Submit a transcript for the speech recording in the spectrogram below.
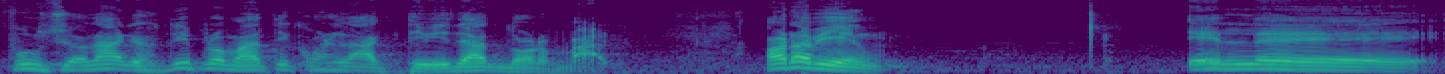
funcionarios diplomáticos la actividad normal. Ahora bien, el,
